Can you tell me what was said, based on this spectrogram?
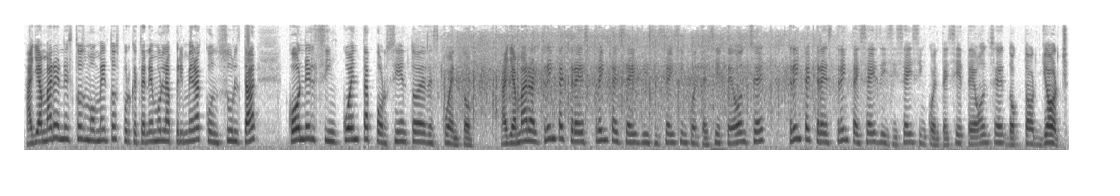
A llamar en estos momentos porque tenemos la primera consulta con el 50% de descuento. A llamar al 33 36 16 57 11, 33 36 16 57 11, doctor George.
